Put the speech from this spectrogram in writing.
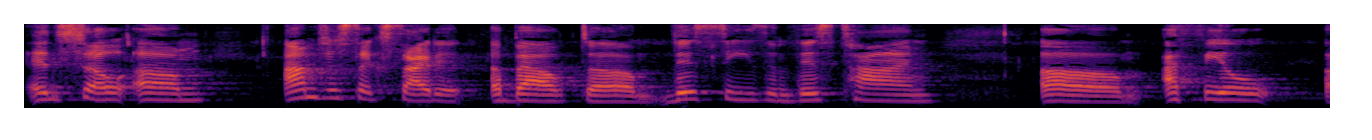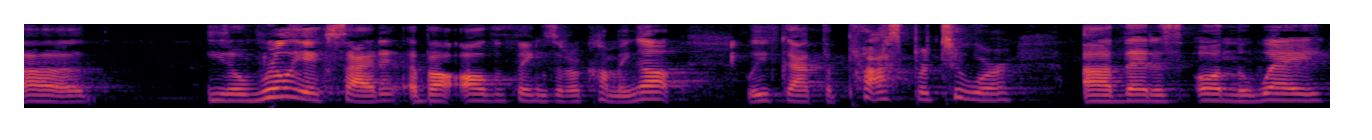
And so um, i'm just excited about um, this season this time um, i feel uh, you know, really excited about all the things that are coming up. We've got the Prosper Tour uh, that is on the way.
